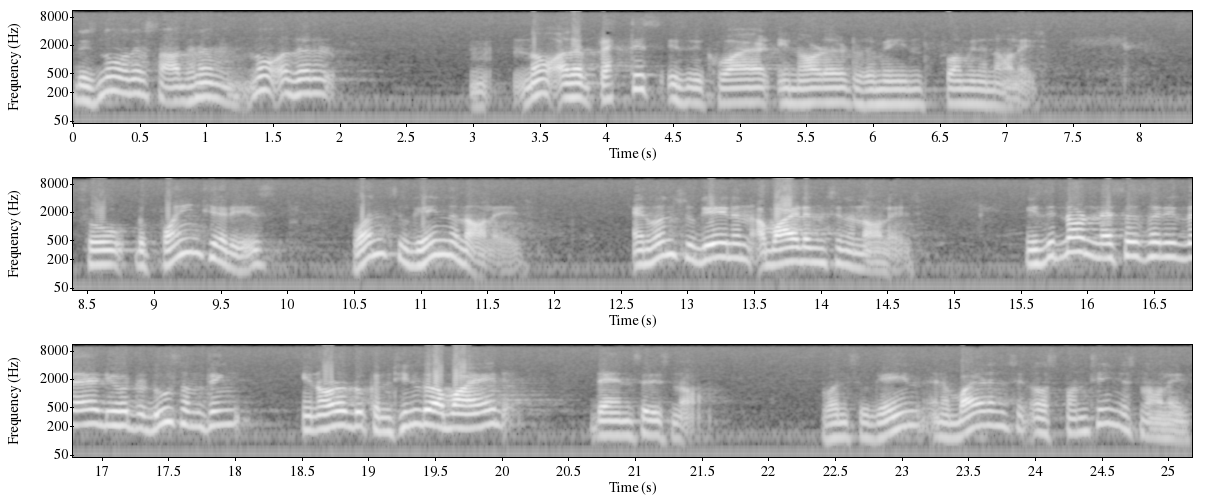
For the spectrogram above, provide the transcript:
there is no other sadhanam no other no other practice is required in order to remain firm in the knowledge. So the point here is once you gain the knowledge and once you gain an abidance in the knowledge is it not necessary that you have to do something in order to continue to abide? The answer is no. Once you gain an abidance or spontaneous knowledge,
